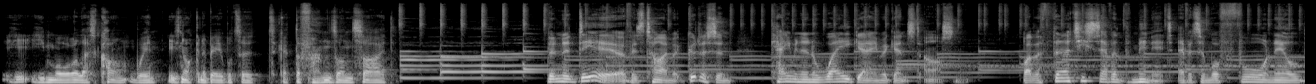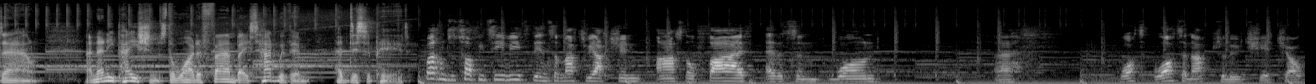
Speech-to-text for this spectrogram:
he, he more or less can't win. He's not going to be able to, to get the fans on side. The nadir of his time at Goodison came in an away game against Arsenal. By the 37th minute, Everton were 4 0 down, and any patience the wider fan base had with him had disappeared. Welcome to Toffee TV to the instant match reaction. Arsenal 5, Everton 1. Uh, what, what an absolute shit show.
